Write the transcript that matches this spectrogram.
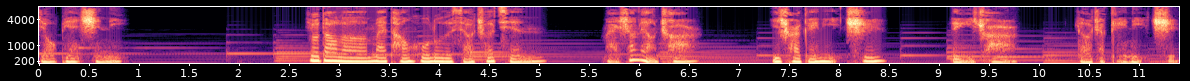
右边是你。又到了卖糖葫芦的小车前，买上两串儿，一串儿给你吃，另一串儿。留着给你吃。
